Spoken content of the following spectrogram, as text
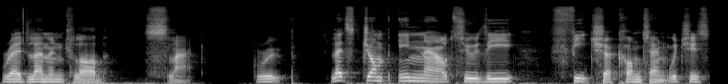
Red Lemon Club Slack group. Let's jump in now to the feature content, which is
